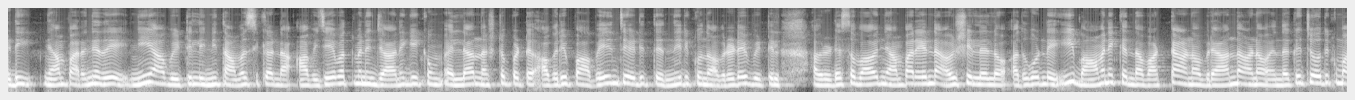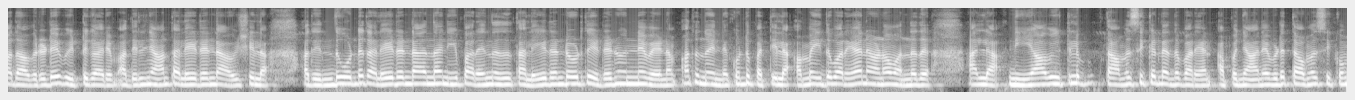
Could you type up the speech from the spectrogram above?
എടി ഞാൻ പറഞ്ഞതേ നീ ആ വീട്ടിൽ ഇനി താമസിക്കണ്ട. ആ വിജയപത്മനും ജാനകിക്കും എല്ലാം നഷ്ടപ്പെട്ട് അവരിപ്പോൾ അഭയം ചേടി തെന്നിരിക്കുന്നു അവരുടെ വീട്ടിൽ. അവരുടെ സ്വഭാവം ഞാൻ പറയേണ്ട ആവശ്യമില്ലല്ലോ. അതുകൊണ്ട് ഈ ഭാവനയ്ക്ക് എന്താ വട്ടാണോ ഭ്രാന്താണോ എന്നൊക്കെ ചോദിക്കും. അത് അവരുടെ വീട്ടുകാരും. അതിൽ ഞാൻ തലയിടേണ്ട ആവശ്യമില്ല. അതെന്തുകൊണ്ട് തലയിടേണ്ട എന്നാ നീ പറയുന്നത്? തലയിടേണ്ടടുത്ത് ഇടണമെന്നെ വേണം. അതൊന്നും എന്നെക്കൊണ്ട് പറ്റില്ല. അമ്മ ഇത് പറയാനാണോ വന്നത്? അല്ല നീ ആ വീട്ടിൽ താമസിക്കണ്ടെന്ന് പറയാൻ. അപ്പം ഞാൻ എവിടെ താമസിക്കും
